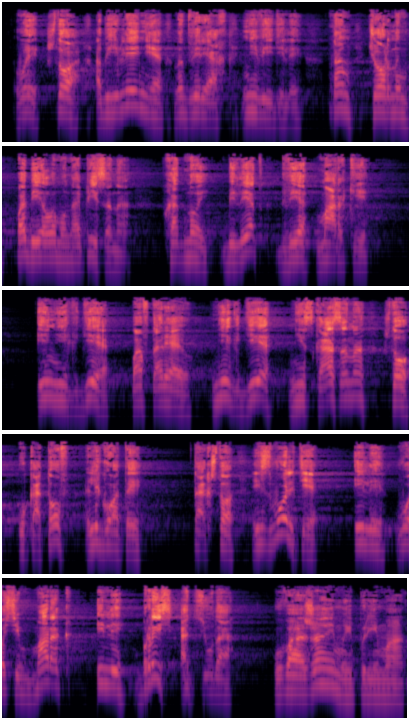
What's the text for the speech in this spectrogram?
«Вы что, объявление на дверях не видели? Там черным по белому написано «Входной билет – две марки». И нигде, повторяю, нигде не сказано, что у котов льготы. Так что извольте, или восемь марок, или брысь отсюда. Уважаемый примат,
